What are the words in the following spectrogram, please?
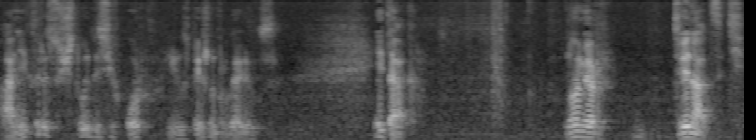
А некоторые существуют до сих пор и успешно продаются. Итак, номер 12.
